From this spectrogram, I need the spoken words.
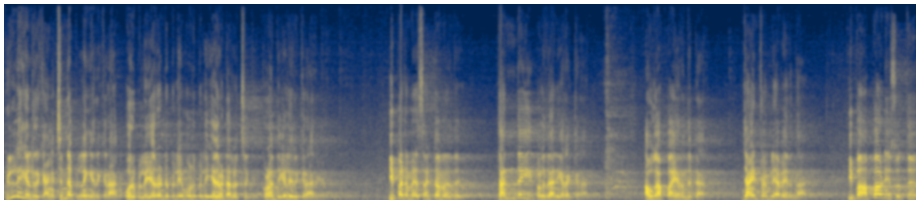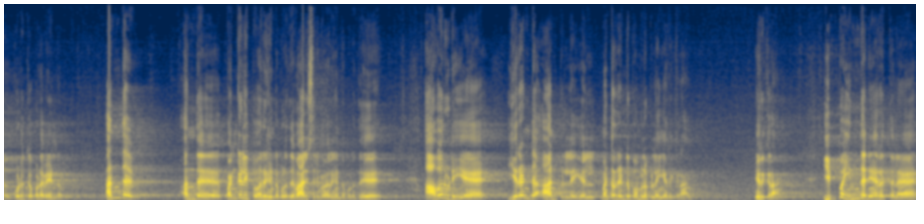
பிள்ளைகள் இருக்காங்க சின்ன பிள்ளைங்க இருக்கிறாங்க. ஒரு பிள்ளையோ ரெண்டு பிள்ளையோ மூணு பிள்ளை எது வேண்டாலும் வச்சுக்க குழந்தைகள் இருக்கிறார்கள். இப்போ நம்ம சட்டம் வருது. தந்தை இப்பொழுதுதான் இறக்கிறார். அவங்க அப்பா இறந்துட்டார். ஜாயின்ட் ஃபேமிலியாகவே இருந்தாங்க இப்போ அப்பாவுடைய சொத்து கொடுக்கப்பட வேண்டும். அந்த அந்த பங்களிப்பு வருகின்ற பொழுது வாரிசுரிமை வருகின்ற பொழுது அவருடைய இரண்டு ஆண் பிள்ளைகள் மற்ற ரெண்டு பொம்பளை பிள்ளைங்க இருக்கிறாங்க. இருக்கிறாங்க. இப்போ இந்த நேரத்தில்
